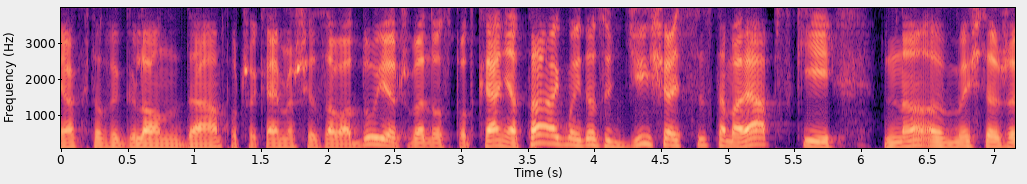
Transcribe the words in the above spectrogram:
jak to wygląda. Poczekajmy, aż się załaduje, czy będą spotkania. Tak, moi drodzy, dzisiaj system arabski. No, myślę, że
